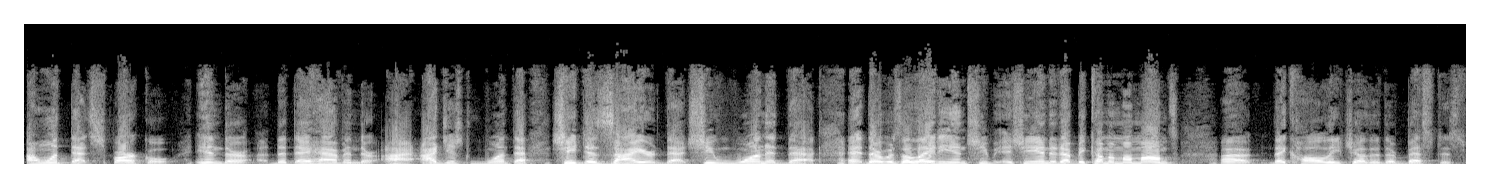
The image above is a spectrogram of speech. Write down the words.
I want that sparkle in their that they have in their eye. I just want that. She desired that. She wanted that. Eh, there was a lady, and she she ended up becoming my mom's. Uh, they call each other their bestest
